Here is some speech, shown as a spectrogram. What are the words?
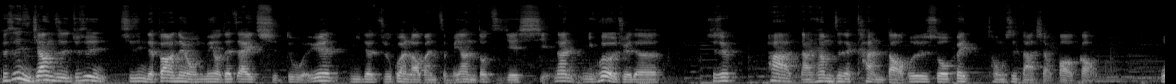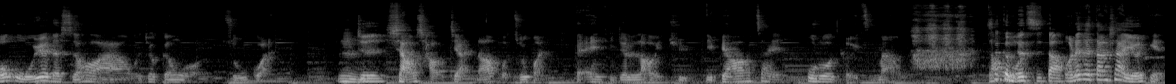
可是你这样子，就是其实你的发文内容没有在在意尺度，因为你的主管老板怎么样，你都直接写。那你会有觉得，就是。怕哪天他们真的看到，或者说被同事打小报告吗？我五月的时候啊，我就跟我主管，嗯，就是小吵架，然后我主管的 Andy 就唠一句：“你不要在部落格一直骂我。” 他根本就知道。我那个当下有一点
